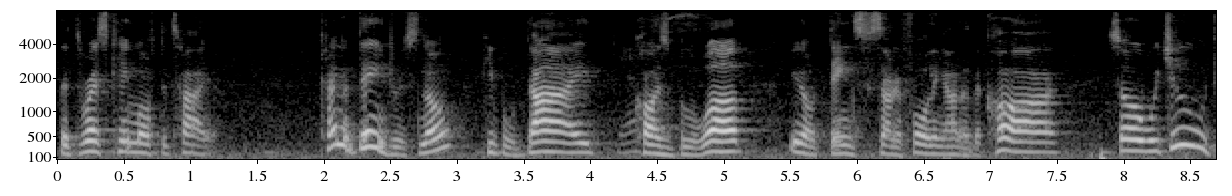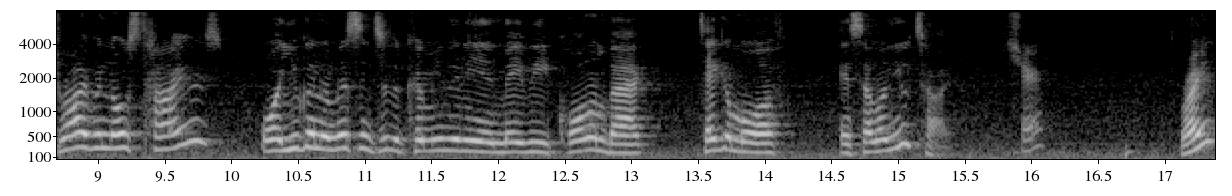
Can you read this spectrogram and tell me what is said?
the threads came off the tire. Kind of dangerous, no? People died, cars blew up, you know, things started falling out of the car. So, would you drive in those tires? Or are you going to listen to the community and maybe call them back, take them off, and sell a new tire? Sure. Right?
